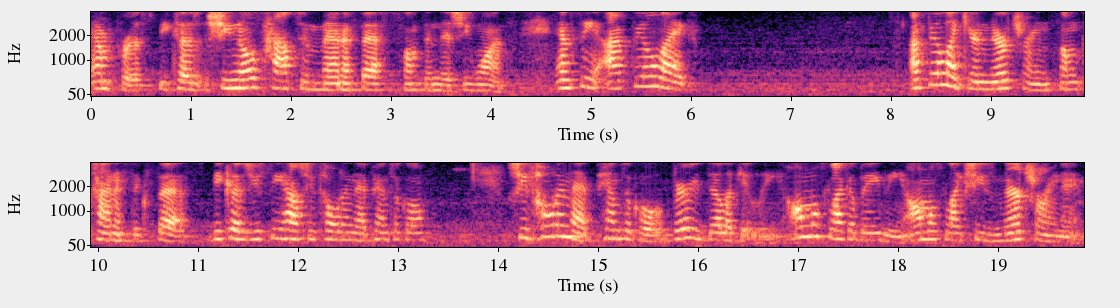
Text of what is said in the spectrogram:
Empress because she knows how to manifest something that she wants. And see, I feel like I feel like you're nurturing some kind of success because you see how she's holding that pentacle? She's holding that pentacle very delicately, almost like a baby, almost like she's nurturing it.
